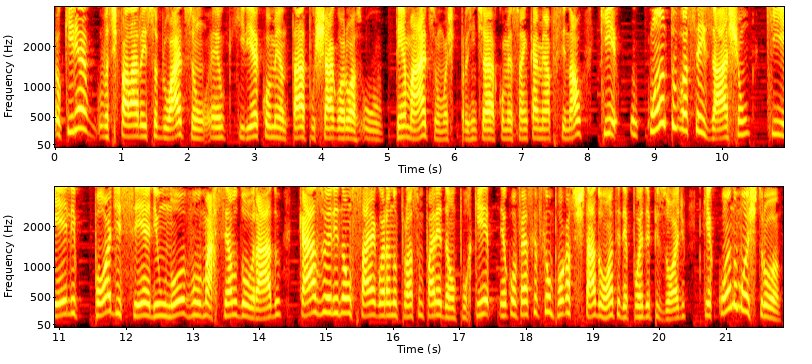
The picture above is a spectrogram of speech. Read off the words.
eu queria. Vocês falaram aí sobre o Adson. Eu queria comentar, puxar agora o, o tema Adson, mas pra gente já começar a encaminhar pro final. Que o quanto vocês acham que ele pode ser ali um novo Marcelo Dourado, caso ele não saia agora no próximo paredão. Porque eu confesso que eu fiquei um pouco assustado ontem, depois do episódio. Porque quando mostrou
